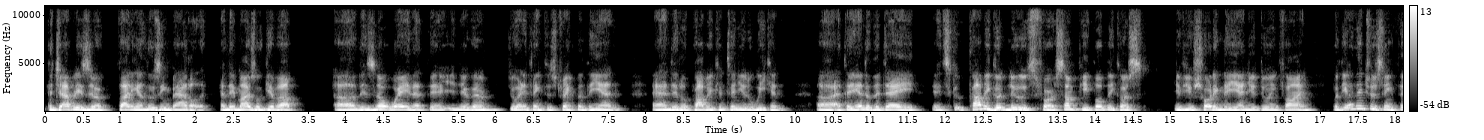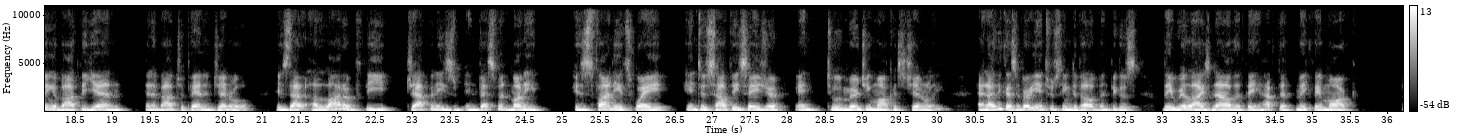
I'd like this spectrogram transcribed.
The Japanese are fighting a losing battle, and they might as well give up. Uh, there's no way that they're, going to do anything to strengthen the yen, and it'll probably continue to weaken at the end of the day, it's probably good news for some people because if you're shorting the yen, you're doing fine. But the other interesting thing about the yen and about Japan in general is that a lot of the Japanese investment money is finding its way into Southeast Asia and to emerging markets generally. And I think that's a very interesting development because they realize now that they have to make their mark,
